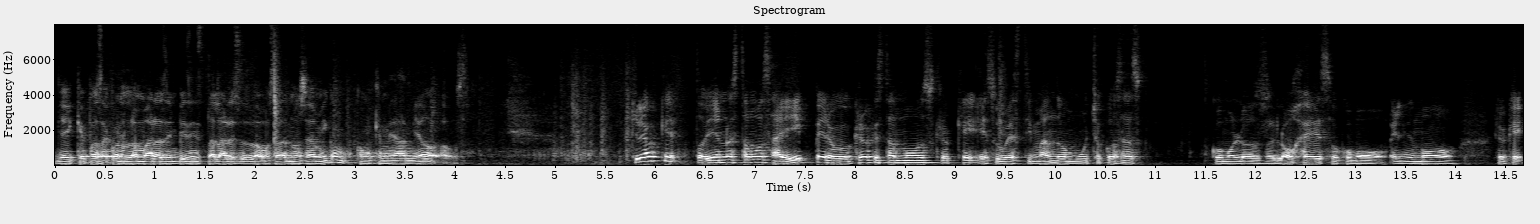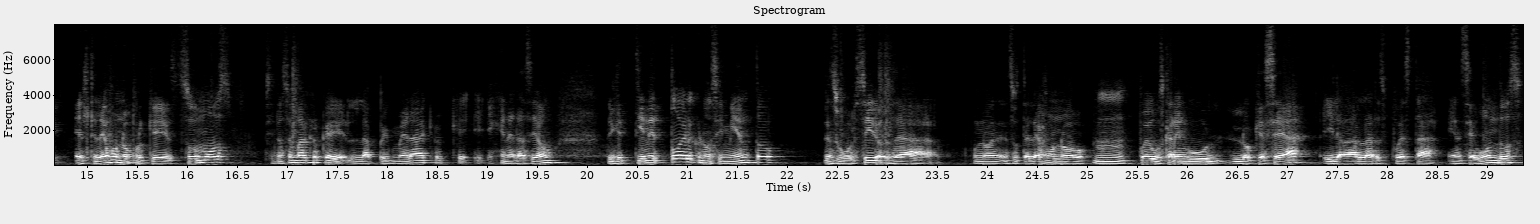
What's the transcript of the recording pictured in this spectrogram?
Y ahí, ¿qué pasa cuando la Mara se empieza a instalar esas babosadas? No sé, a mí como, como que me da miedo, babosa. Creo que todavía no estamos ahí, pero creo que estamos, creo que eh, subestimando mucho cosas como los relojes o como el mismo, creo que el teléfono, porque somos, si no sé mal, creo que la primera, creo que eh, generación de que tiene todo el conocimiento en su bolsillo, o sea, uno en su teléfono Mm. puede buscar en Google lo que sea y le va a dar la respuesta en segundos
